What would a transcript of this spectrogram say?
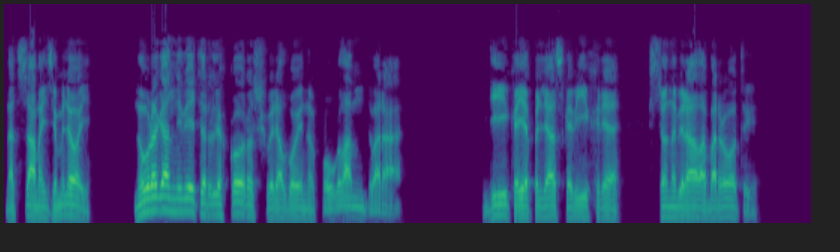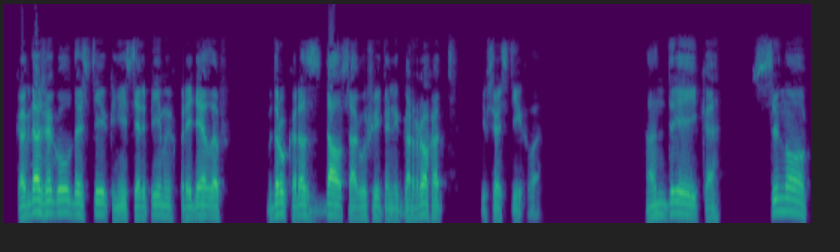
над самой землей, но ураганный ветер легко расшвырял воинов по углам двора. Дикая пляска вихря все набирала обороты. Когда же гул достиг нестерпимых пределов, вдруг раздался оглушительный грохот, и все стихло. — Андрейка! сынок!»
